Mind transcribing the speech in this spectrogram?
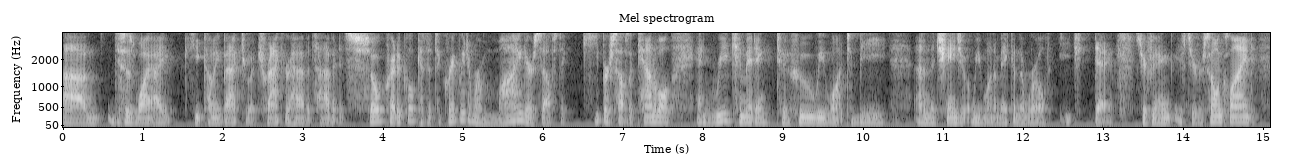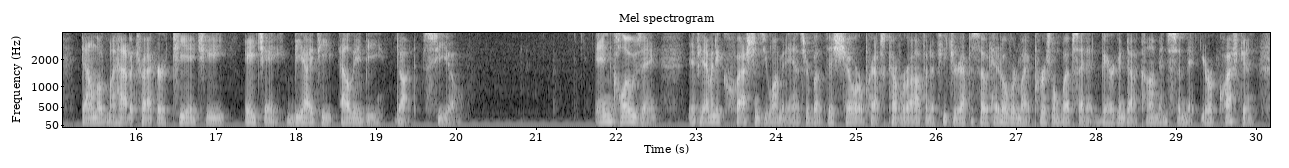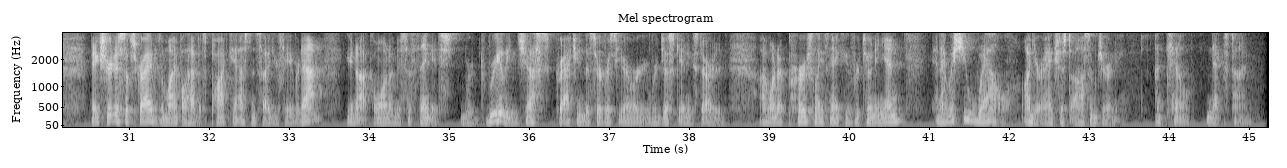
Um, this is why I keep coming back to a track your habits habit. It's so critical because it's a great way to remind ourselves to keep ourselves accountable and recommitting to who we want to be and the change that we want to make in the world each day. So if you're, if you're so inclined, download my habit tracker, T H E H A B I T L E B dot C O. In closing, if you have any questions you want me to answer about this show or perhaps cover off in a future episode, head over to my personal website at vergan.com and submit your question. Make sure to subscribe to the Mindful Habits podcast inside your favorite app. You're not going to miss a thing. It's we're really just scratching the surface here. We're, we're just getting started. I want to personally thank you for tuning in, and I wish you well on your anxious to awesome journey. Until next time.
